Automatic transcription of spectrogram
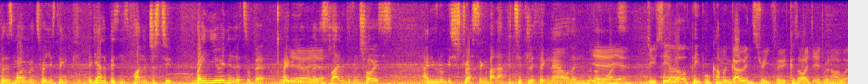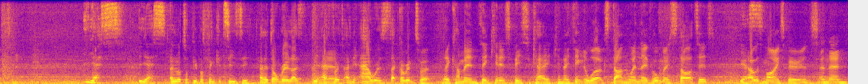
But there's moments where you think if you had a business partner just to rein you in a little bit, maybe you would have made yeah. a slightly different choice, and you wouldn't be stressing about that particular thing now than you would yeah, otherwise. yeah. Do you see a lot Uh, of people come and go in street food? Because I did when I worked in it. Yes, yes. A lot of people think it's easy, and they don't realise the Yeah. effort and the hours that go into it. They come in thinking it's a piece of cake, and they think the work's done when they've almost started. Yes. That was my experience, and then.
